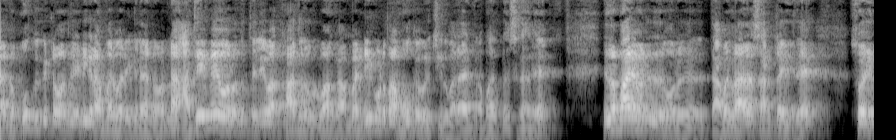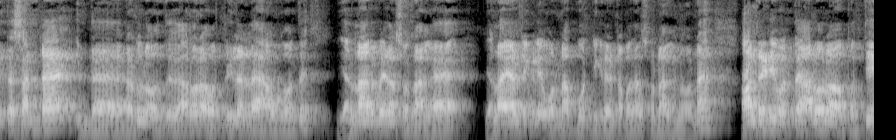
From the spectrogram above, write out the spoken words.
அந்த மூக்கு கிட்ட வந்து இடிக்கிற மாதிரி வரீங்களேன்னு உடனே அதையுமே ஒரு வந்து தெளிவாக காதில் உள்வாங்காமல் நீ கூட தான் மூக்கை விரிச்சிட்டு வரேன்ற மாதிரி பேசுகிறாரு இந்த மாதிரி வந்து இது ஒரு தேவையில்லாத சண்டை இது. ஸோ இந்த சண்டை இந்த நடுவில் வந்து அரோரா வந்து இல்லை இல்லை அவங்க வந்து எல்லாருமே தான் சொன்னாங்க. எல்லா ஏழைகளையும் ஒன்றா போட்டிங்கன்ற மாதிரி தான் சொன்னாங்கன்னு ஆல்ரெடி வந்து அரோராவை பற்றி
